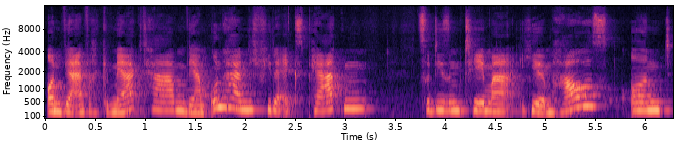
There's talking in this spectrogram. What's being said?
und wir einfach gemerkt haben, wir haben unheimlich viele Experten zu diesem Thema hier im Haus und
